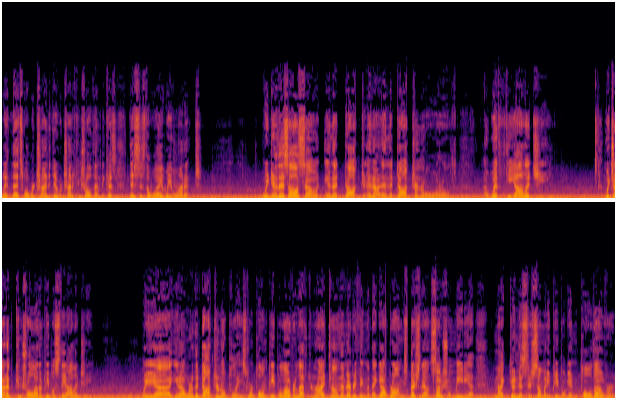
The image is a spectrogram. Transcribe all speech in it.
That's what we're trying to do. We're trying to control them because this is the way we want it. We do this also in a doct in, a, in the doctrinal world uh, with theology. We try to control other people's theology. We, uh, you know, we're the doctrinal police. We're pulling people over left and right, telling them everything that they got wrong, especially on social media. My goodness, there's so many people getting pulled over.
